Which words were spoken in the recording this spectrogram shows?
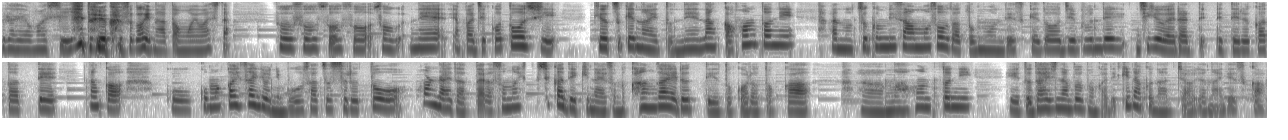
羨ましい。というかすごいなと思いました。そうそうそうそう。そうね。やっぱ自己投資気をつけないとねなんか本当にあのつぐみさんもそうだと思うんですけど自分で事業やられてる方ってなんかこう細かい作業に忙殺すると本来だったらその人しかできないその考えるっていうところとかあまあ本当に、えーと、大事な部分ができなくなっちゃうじゃないですか。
